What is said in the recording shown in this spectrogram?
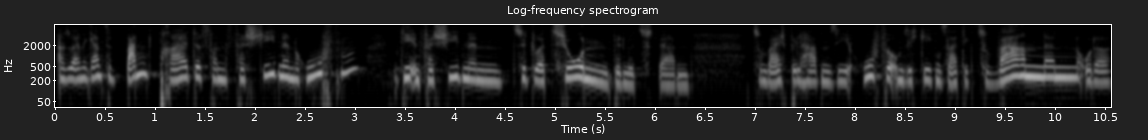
also eine ganze Bandbreite von verschiedenen Rufen, die in verschiedenen Situationen benutzt werden. Zum Beispiel haben sie Rufe, um sich gegenseitig zu warnen oder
